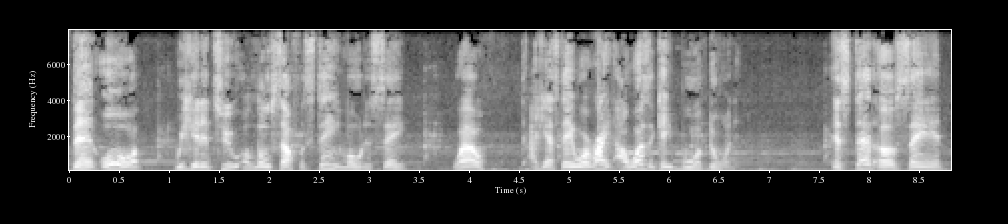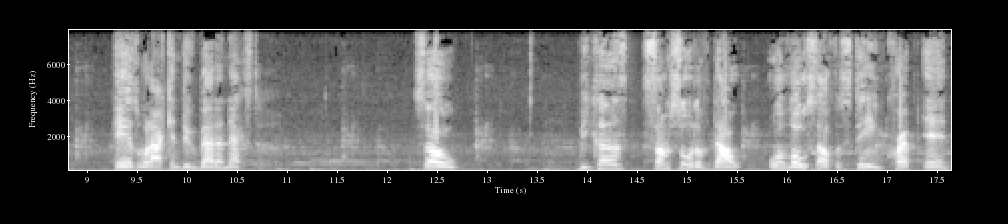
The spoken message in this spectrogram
then or we get into a low self-esteem mode and say, well, I guess they were right. I wasn't capable of doing it. Instead of saying, here's what I can do better next time. So, because some sort of doubt or low self esteem crept in,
